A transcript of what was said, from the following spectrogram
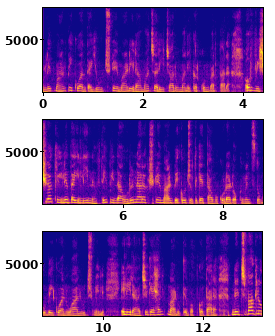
ಒಳ್ಳೇದು ಮಾಡಬೇಕು ಅಂತ ಯೋಚನೆ ಮಾಡಿ ರಾಮಾಚಾರಿ ಚಾರು ಮನೆ ಕರ್ಕೊಂಡು ಬರ್ತಾರೆ. ಅವ್ರ ವಿಷಯ ಕೇಳಿದ ಇಲ್ಲಿ ನವದೀಪಿಂದ ಅವರನ್ನ ರಕ್ಷಣೆ ಮಾಡಬೇಕು, ಜೊತೆಗೆ ತಾವು ಕೂಡ ಡಾಕ್ಯುಮೆಂಟ್ಸ್ ತಗೋಬೇಕು ಅನ್ನುವ ಆಲೋಚನೆಯಲ್ಲಿ ಇಲ್ಲಿ ರಾಜುಗೆ ಹೆಲ್ಪ್ ಮಾಡೋಕ್ಕೆ ಒಪ್ಕೋತಾರೆ. ನಿಜವಾಗ್ಲೂ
